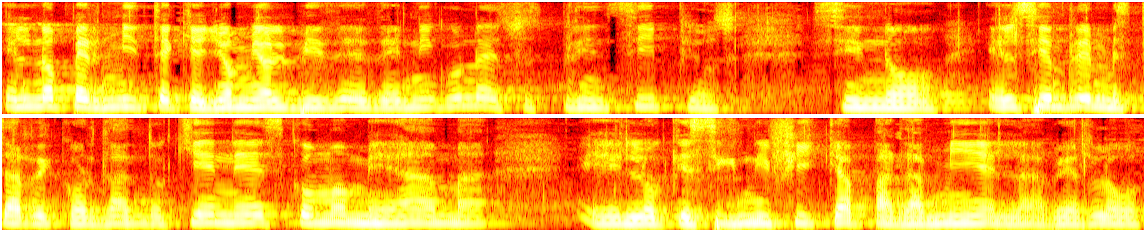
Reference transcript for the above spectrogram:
Él no permite que yo me olvide de ninguno de sus principios, sino Él siempre me está recordando quién es, cómo me ama, eh, lo que significa para mí el haberlo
